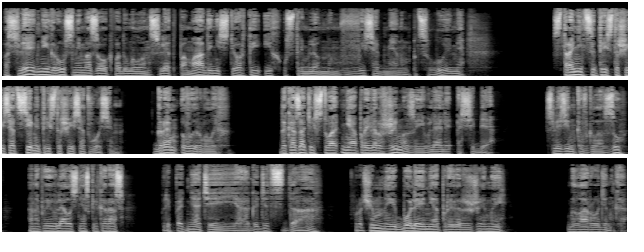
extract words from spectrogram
«Последний грустный мазок», — подумал он, — след помады, не стертый их устремленным ввысь обменом поцелуями — Страницы 367 и 368. Грэм вырвал их. Доказательства неопровержимо заявляли о себе. Слезинка в глазу, она появлялась несколько раз. При поднятии ягодиц, да. Впрочем, наиболее неопровержимой была родинка.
